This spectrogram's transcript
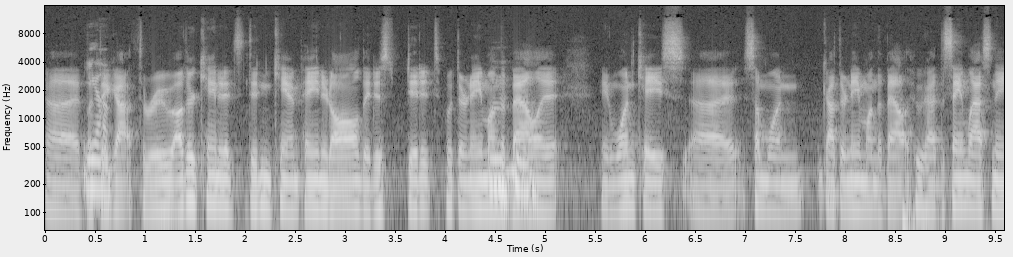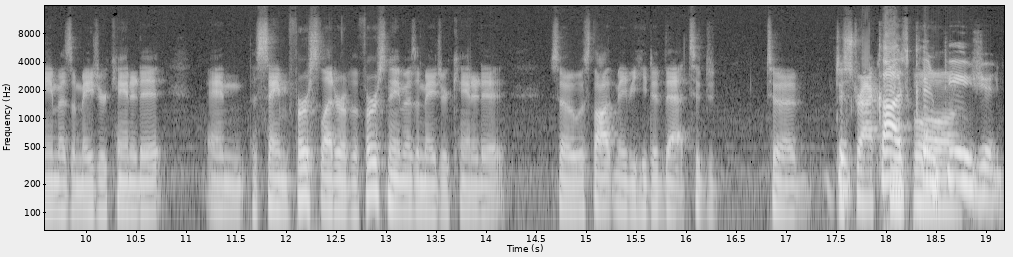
uh, but Yeah. they got through other candidates didn't campaign at all they just did it to put their name on the Mhm. ballot in one case, uh, someone got their name on the ballot who had the same last name as a major candidate and the same first letter of the first name as a major candidate. So it was thought maybe he did that to d- to distract cause people. confusion.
